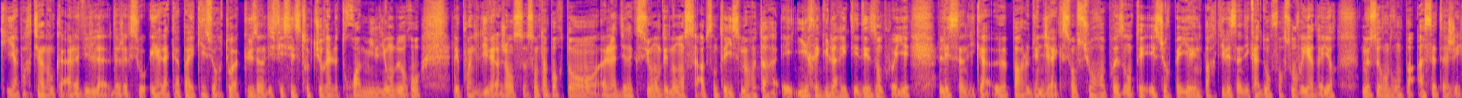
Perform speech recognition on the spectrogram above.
qui appartient donc à la ville d'Ajaccio et à la CAPA et qui surtout accuse un déficit structurel de 3 millions d'euros. Les points de divergence sont importants. La direction dénonce absentéisme, retard et irrégularité des employés. Les syndicats, eux, parlent d'une direction surreprésentée et surpayée. Une partie des syndicats, dont Force ouvrière d'ailleurs, ne se rendront pas à cet âgé.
